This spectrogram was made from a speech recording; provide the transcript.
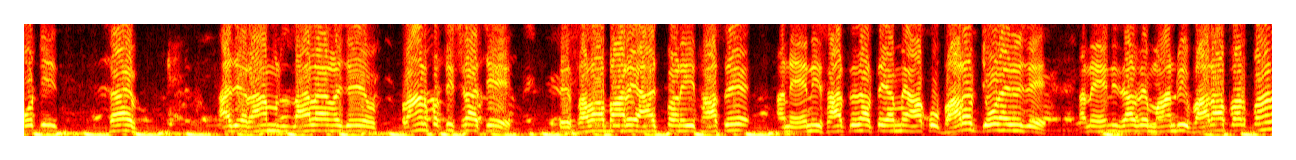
મોદી સાહેબ, આજે રામ લાલાને જે પ્રાણ પ્રતિષ્ઠા છે, તે સવા બારે આજ પણ એ થશે. અને એની સાથે સાથે અમે આખું ભારત જોડાયું છે. અને એની સાથે માંડવી ભારા પર પણ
